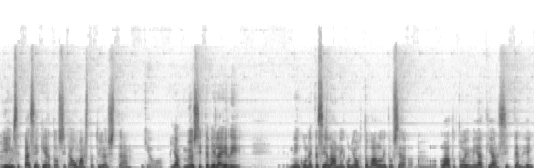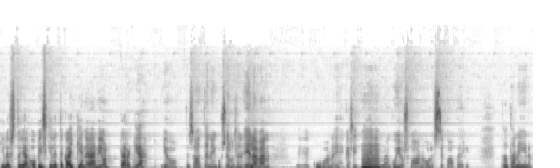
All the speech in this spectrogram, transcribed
mm. ihmiset pääsee kertoa sitä omasta työstään. Joo. Ja myös sitten vielä eri, niin kuin, että siellä on niin kuin johtohallitus ja mm. laatutoimijat ja sitten henkilöstö ja opiskelijat, että kaikkien ääni on tärkeä. Mm. Joo, te saatte niinku sellaisen elävän eh, kuvan ehkä sitten mm. enemmän kuin jos vaan olisi se paperi. Tota niin,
